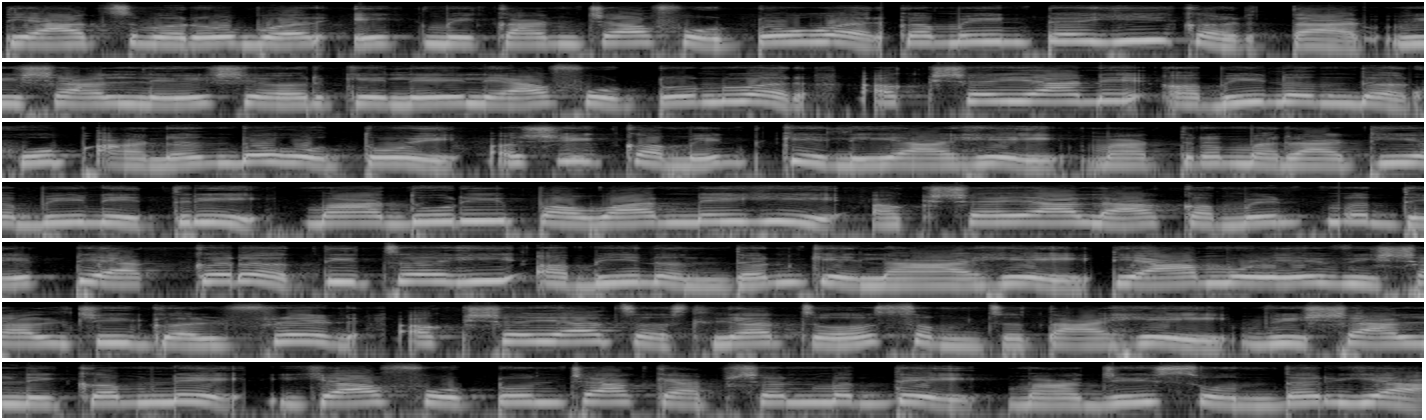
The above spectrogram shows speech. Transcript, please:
त्याचबरोबर एकमेकांच्या फोटोवर कमेंटही करतात. विशालने शेअर केलेल्या फोटोंवर अक्षयाने अभिनंदन खूप आनंद होतोय अशी कमेंट केली आहे. मात्र मराठी अभिनेत्री माधुरी पवारनेही अक्षयाला कमेंट मध्ये टॅग करत तिचंही अभिनंदन केलं आहे. त्यामुळे विशालची गर्लफ्रेंड अक्षयाच असल्याचं समजत आहे. विशाल निकमने या फोटोंच्या कॅप्शनमध्ये माझी सौंदर्या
